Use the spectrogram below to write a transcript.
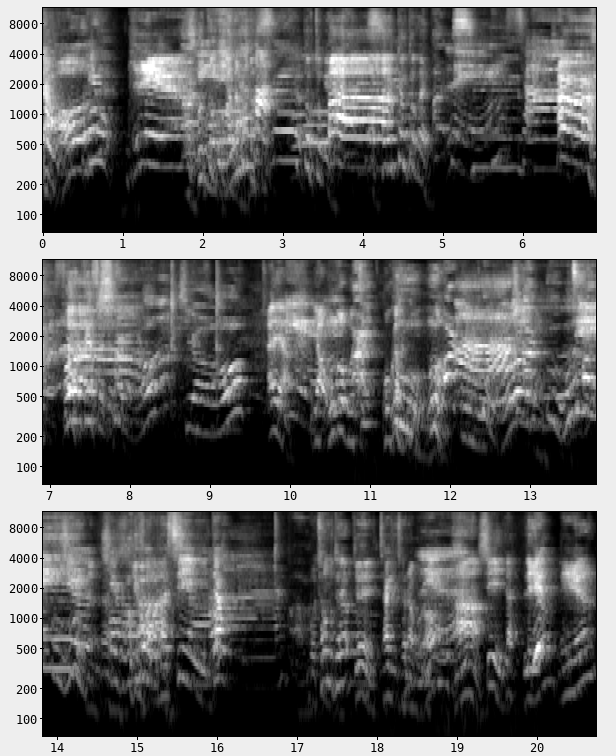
어. 똑똑해. 아. 어, 됐어. 시오. 아야 야 오가 뭐지? 오가 오 아. 지 이거 봐, 시작. 뭐 처음부터 해요? 네, 자기 전화번호. 링. 아. 시작. 링, 링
